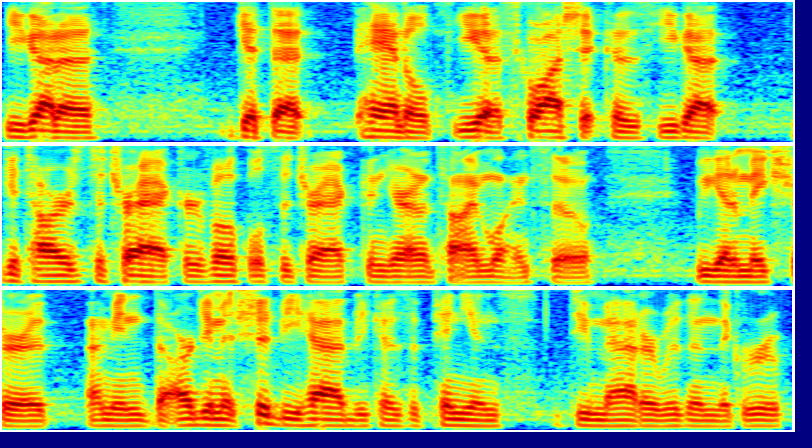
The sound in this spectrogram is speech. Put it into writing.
you gotta get that handled. You got to squash it because you got guitars to track or vocals to track, and you're on a timeline. So we got to make sure. It, I mean, the argument should be had because opinions do matter within the group.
